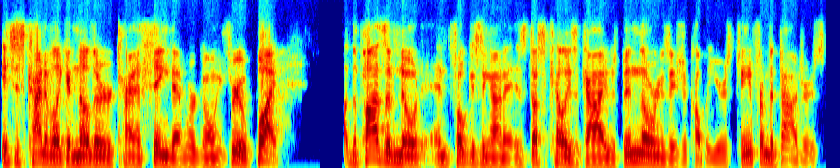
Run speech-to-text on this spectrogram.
it's just kind of like another kind of thing that we're going through, but the positive note and focusing on it is Dustin Kelly's a guy who's been in the organization a couple years, came from the Dodgers.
